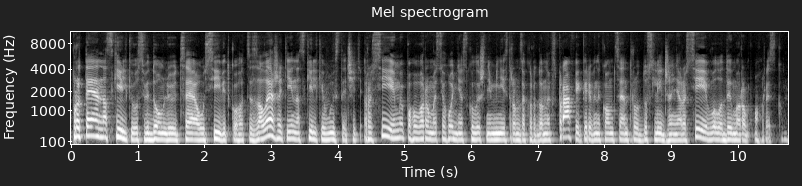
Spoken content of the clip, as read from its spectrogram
Про те, наскільки усвідомлюють це усі, від кого це залежить, і наскільки вистачить Росії, ми поговоримо сьогодні з колишнім міністром закордонних справ і керівником центру дослідження Росії Володимиром Огриском.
